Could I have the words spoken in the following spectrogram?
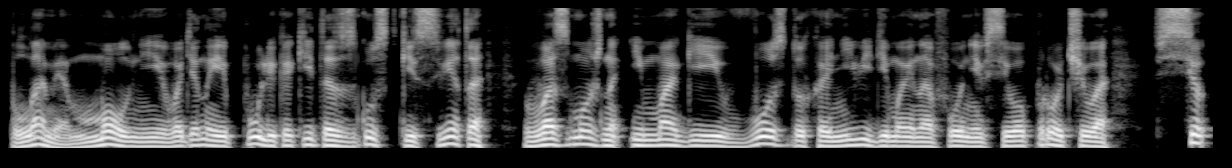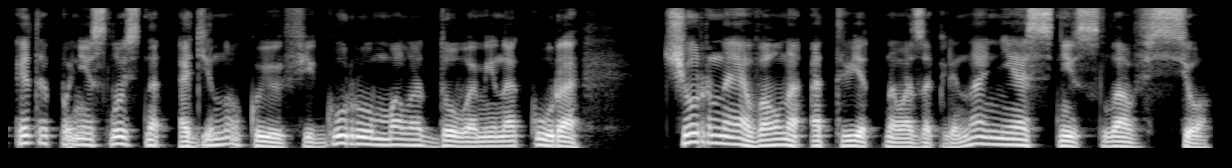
Пламя, молнии, водяные пули, какие-то сгустки света, возможно, и магии воздуха, невидимой на фоне всего прочего – все это понеслось на одинокую фигуру молодого Минакура. Черная волна ответного заклинания снесла все,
